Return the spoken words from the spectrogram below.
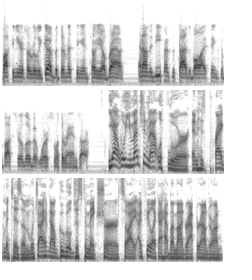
Buccaneers are really good, but they're missing Antonio Brown. And on the defensive side of the ball, I think the Bucks are a little bit worse than what the Rams are. Yeah, well, you mentioned Matt LaFleur and his pragmatism, which I have now Googled just to make sure. So I, I, feel like I have my mind wrapped around around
